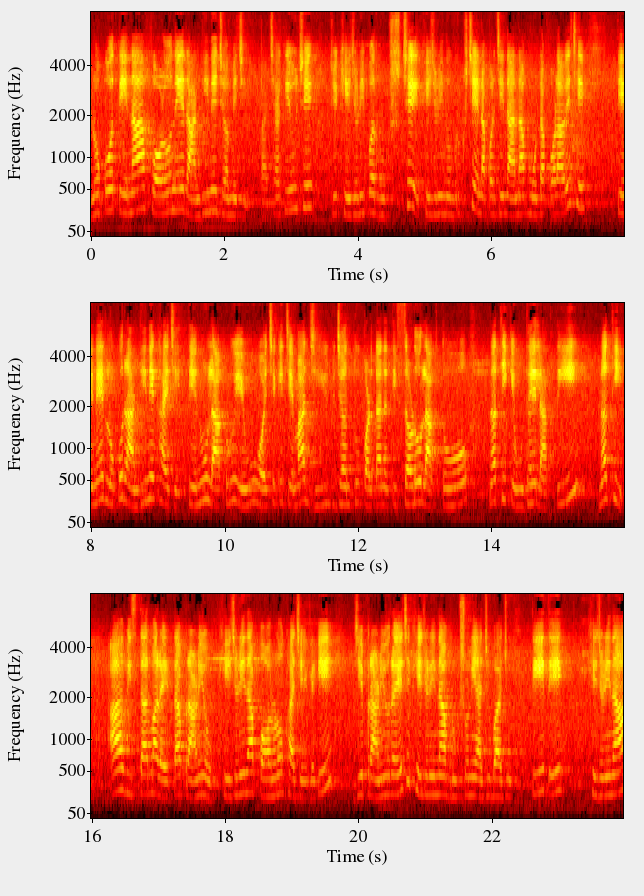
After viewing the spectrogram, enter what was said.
લોકો તેના ફળોને રાંધીને જમે છે. પાછા કેવું છે? જે ખેજડી પર વૃક્ષ છે, ખેજડીનું વૃક્ષ છે, એના પર જે નાના મોટા ફળ આવે છે તેને લોકો રાંધીને ખાય છે. તેનું લાકડું એવું હોય છે કે જેમાં જીવજંતુ પડતા નથી, સડો લાગતો નથી કે ઉધઈ લાગતી નથી. આ વિસ્તારમાં રહેતા પ્રાણીઓ ખેજડીના પર્ણો ખાય છે એટલે કે જે પ્રાણીઓ રહે છે ખેજડીના વૃક્ષોની આજુબાજુ, તે તે ખેજડીના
